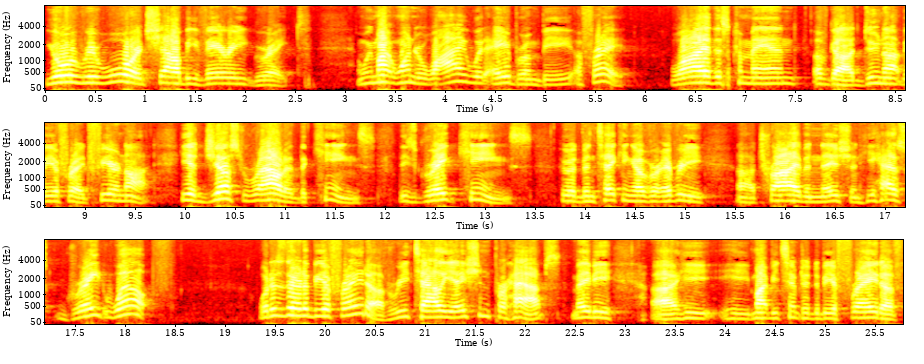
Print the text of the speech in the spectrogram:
Your reward shall be very great. And we might wonder why would Abram be afraid? Why this command of God, do not be afraid, fear not. He had just routed the kings, these great kings who had been taking over every uh, tribe and nation. He has great wealth. What is there to be afraid of? Retaliation, perhaps. Maybe uh, he, he might be tempted to be afraid of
